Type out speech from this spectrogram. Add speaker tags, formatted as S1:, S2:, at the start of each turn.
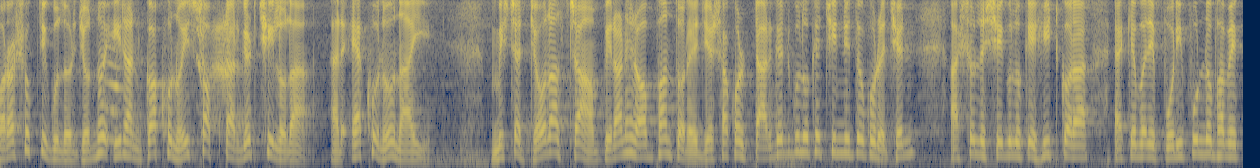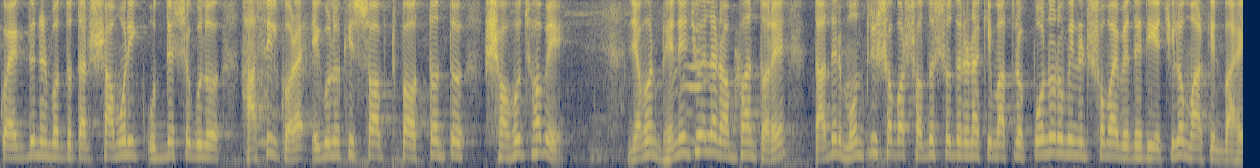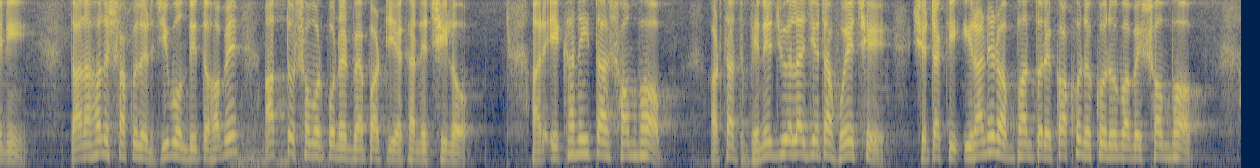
S1: পরাশক্তিগুলোর জন্য ইরান কখনোই soft target ছিল না, আর এখনও নাই। মিস্টার ডোনাল্ড ট্রাম্প ইরানের অভ্যন্তরে যে সকল টার্গেটগুলোকে চিহ্নিত করেছেন, আসলে সেগুলোকে হিট করা, একেবারে পরিপূর্ণভাবে কয়েকদিনের মধ্যে তার সামরিক উদ্দেশ্যগুলো হাসিল করা, এগুলো কি সফট বা অত্যন্ত সহজ হবে? যেমন ভেনেজুয়েলার অভ্যন্তরে তাদের মন্ত্রিসভার সদস্যদের নাকি মাত্র পনেরো মিনিট সময় বেঁধে দিয়েছিল মার্কিন বাহিনী। তা না হলে সকলের জীবন দিতে হবে, আত্মসমর্পণের ব্যাপারটি এখানে ছিল। আর এখানেই তা সম্ভব। অর্থাৎ ভেনেজুয়েলায় যেটা হয়েছে, সেটা কি ইরানের অভ্যন্তরে কখনো কোনোভাবে সম্ভব?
